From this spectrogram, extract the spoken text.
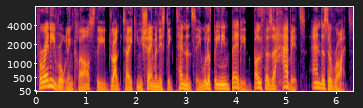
For any ruling class, the drug taking shamanistic tendency will have been embedded both as a habit and as a right.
